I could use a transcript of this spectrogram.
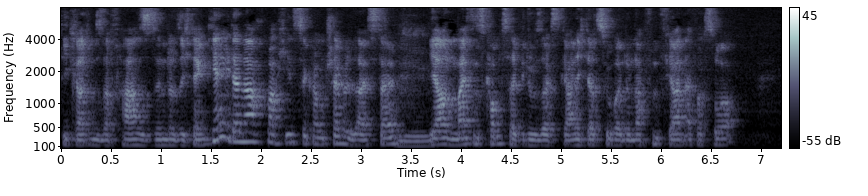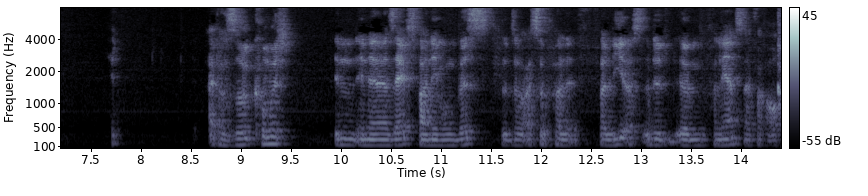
die gerade in dieser Phase sind und sich denken, hey, danach mache ich Instagram Travel Lifestyle. Mhm. Ja, und meistens kommt es halt, wie du sagst, gar nicht dazu, weil du nach fünf Jahren einfach so einfach so komisch in, in der Selbstwahrnehmung bist. Du, also ver, verlierst, äh, du verlernst einfach auch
